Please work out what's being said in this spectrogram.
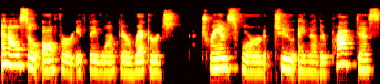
and also offer if they want their records transferred to another practice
